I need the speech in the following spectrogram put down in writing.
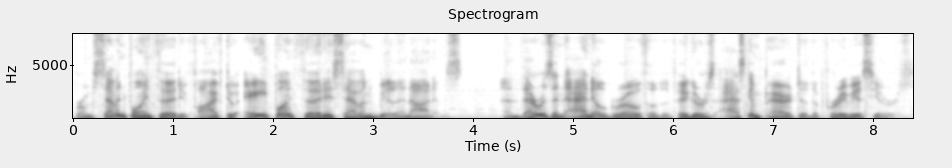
from 7.35 to 8.37 billion items. And there is an annual growth of the figures as compared to the previous years.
